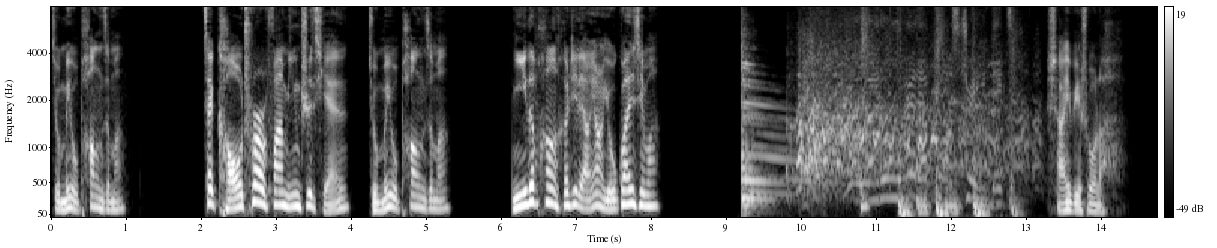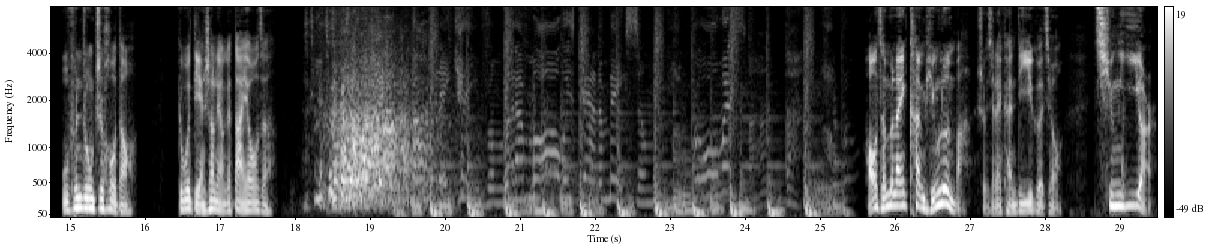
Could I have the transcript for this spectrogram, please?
就没有胖子吗？在烤串发明之前就没有胖子吗？你的胖和这两样有关系吗？啥也别说了。五分钟之后到，给我点上两个大腰子。好，咱们来看评论吧。首先来看第一个，叫青衣儿。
